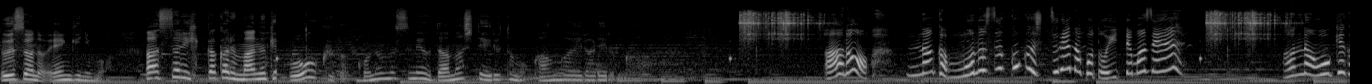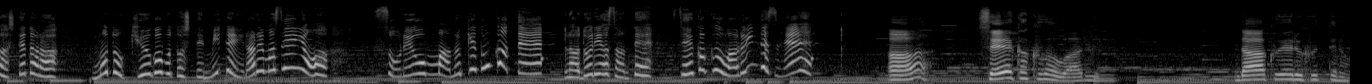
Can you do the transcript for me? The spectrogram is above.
嘘の演技にもあっさり引っかかる間抜け多くがこの娘を騙しているとも考えられるか。あのなんかものすっごく失礼なこと言ってません？あんな大怪我してたら元救護部として見ていられませんよ。それを間抜けとかって。ラドリアさんって性格悪いんですね。ああ性格は悪い。ダークエルフってのは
